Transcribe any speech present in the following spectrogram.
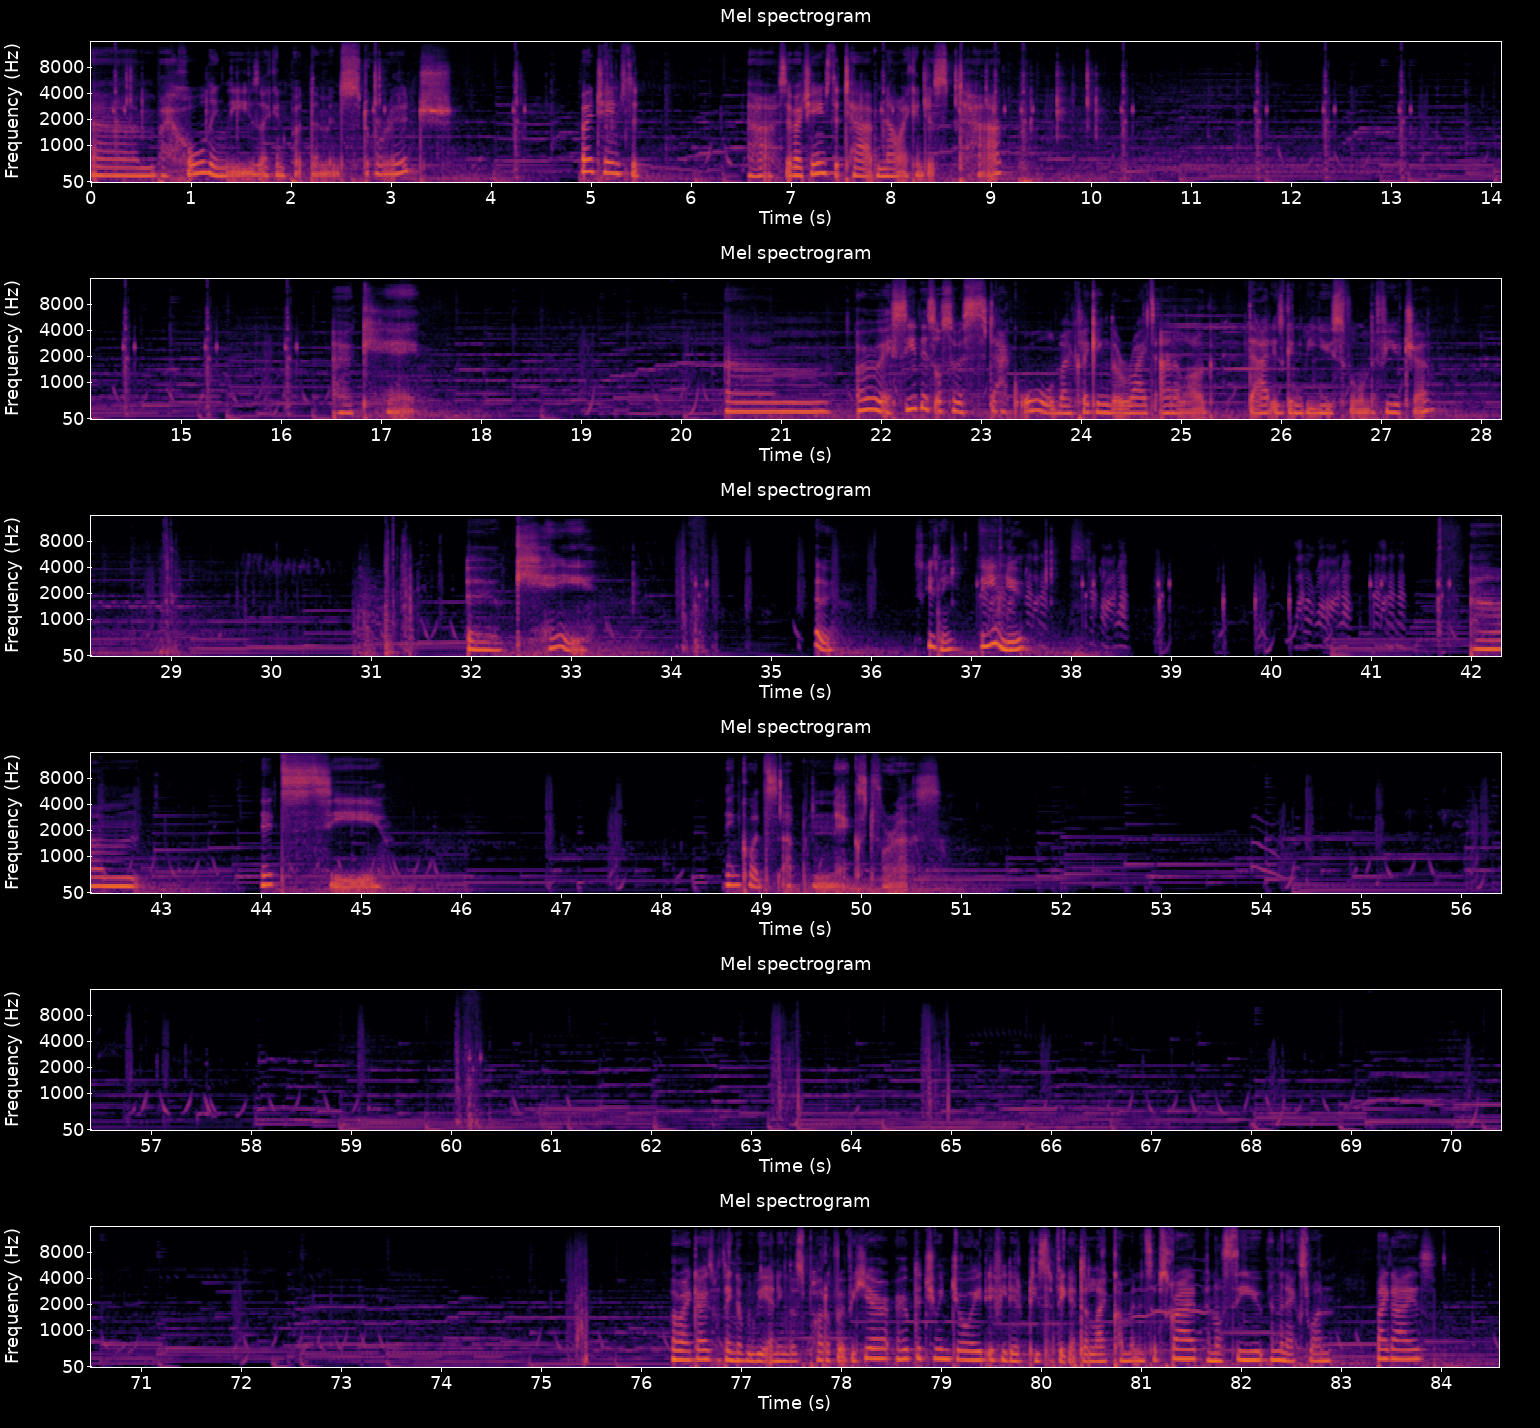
Um, by holding these, I can put them in storage. If I change the... Ah, so if I change the tab, now I can just tap. Okay. Um, oh, I see there's also a stack all by clicking the right analog. That is going to be useful in the future. Okay. Oh, excuse me. Are you new? Um, let's see. Think what's up next for us. Guys, I think I'm going to be ending this part off over here. I hope that you enjoyed. If you did, please don't forget to like, comment and subscribe and I'll see you in the next one. Bye guys!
